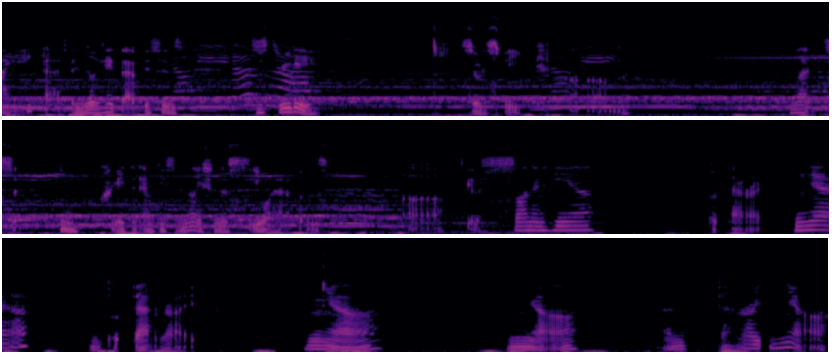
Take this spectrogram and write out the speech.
I hate that. I really hate that. This is this is 3D, so to speak. Um, let's create an empty simulation to see what happens. Uh, let's get a sun in here. Put that right. Yeah. And put that right. Yeah. Yeah. And that right. Yeah.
